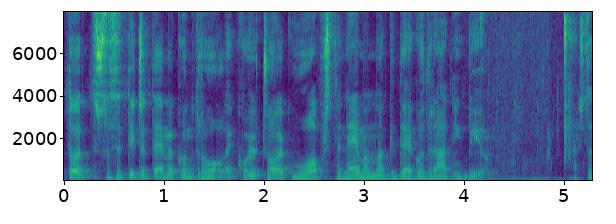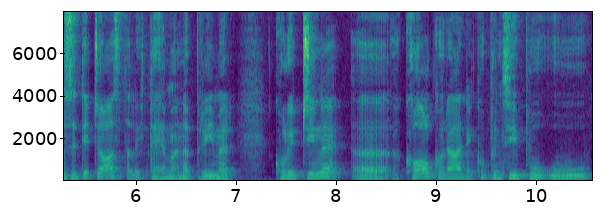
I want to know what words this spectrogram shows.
to što se tiče teme kontrole, koju čovek uopšte nema ma gde god radnik bio. Što se tiče ostalih tema, na primer, količine, uh, koliko radnik u principu u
